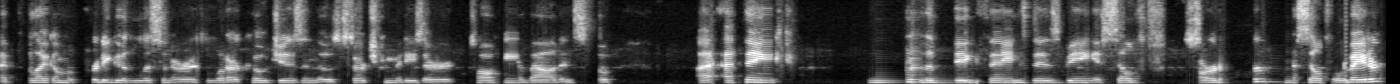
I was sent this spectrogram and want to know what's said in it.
I feel like I'm a pretty good listener as what our coaches and those search committees are talking about. And so, I, I think one of the big things is being a self starter, a self motivator.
